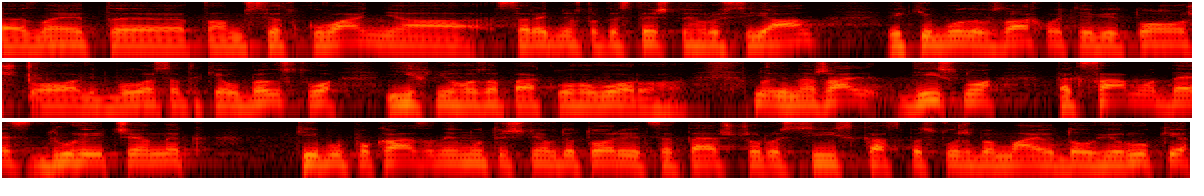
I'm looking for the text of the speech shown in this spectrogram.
е, Знаєте, там святкування середньостатистичних росіян, які були в захваті від того, що відбулося таке вбивство їхнього запеклого ворога. Ну і на жаль, дійсно так само десь другий чинник, який був показаний внутрішній аудиторії, це те, що російська спецслужби мають довгі руки,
